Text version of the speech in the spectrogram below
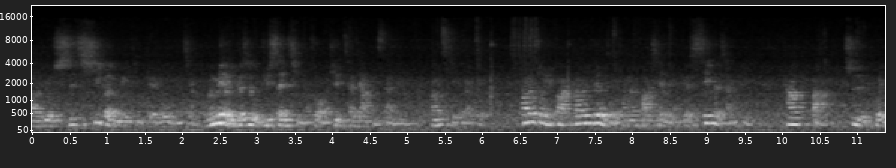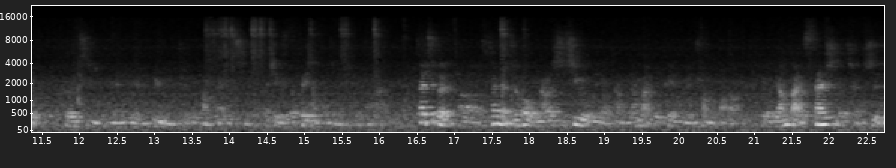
呃，有十七个媒体给了我们讲，我们没有一个是我去申请说我要去参加比赛的，他们自己来给。他们终于发，他们认为他们发现了一个新的产品。他把智慧科技、能源、绿全部绑在一起，而且有一个非常完整的解决方案。在这个呃参展之后，我们拿了十七个文件表上两百多篇原创的报道，有两百三十个城市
